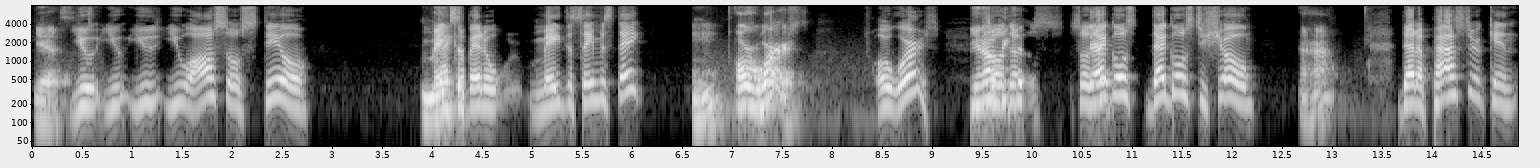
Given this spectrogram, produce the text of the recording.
Yes. you you you you also still Makes a better made the same mistake Mhm. or worse. or worse You know, so the, so that goes that goes to show uh-huh. that a pastor can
